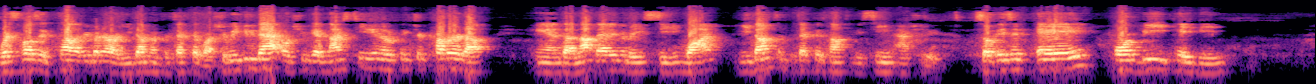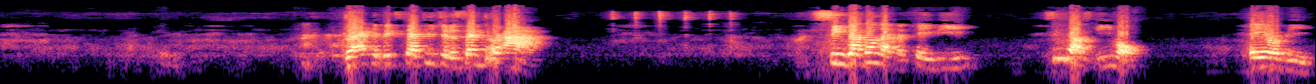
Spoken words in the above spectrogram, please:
we're supposed to tell everybody, are you dumb and protected? What? Should we do that or should we get a nice teeny little picture, cover it up, and uh, not let anybody see? Why? You dumb and protector is not to be seen actually. So is it A or B, KB? Drag the big statue to the center, ah. Singa, don't let the KB. Singa's evil. A or B?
